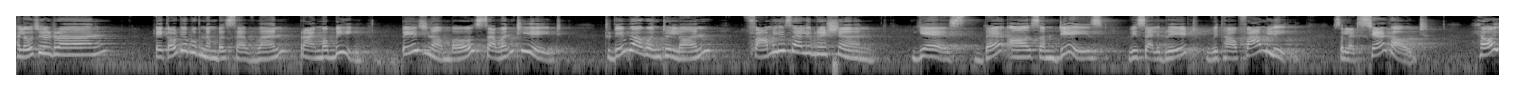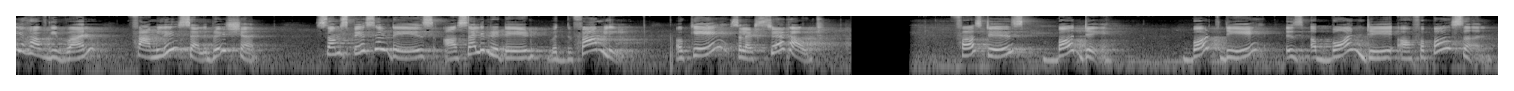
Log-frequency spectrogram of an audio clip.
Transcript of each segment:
Hello children. Take out your book number 7, Primer B, page number 78. Today we are going to learn family celebration. Yes, there are some days we celebrate with our family. So let's check out. Here you have given family celebration. Some special days are celebrated with the family. Okay, so let's check out. First is birthday. Birthday is a born day of a person.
